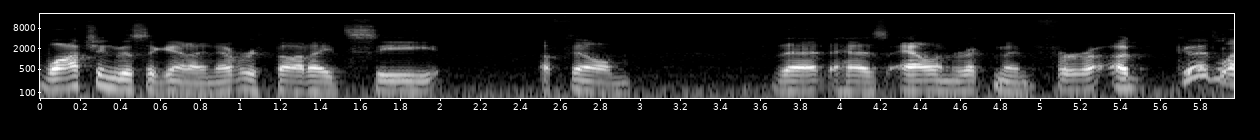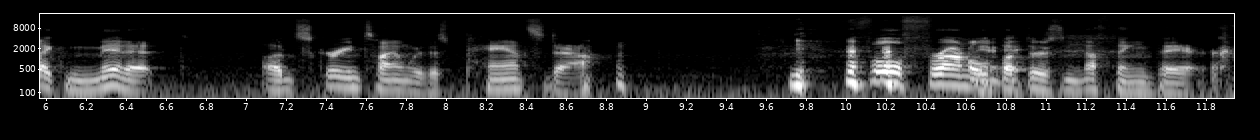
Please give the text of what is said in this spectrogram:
watching this again I never thought I'd see a film that has Alan Rickman for a good like minute on screen time with his pants down full frontal but there's nothing there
